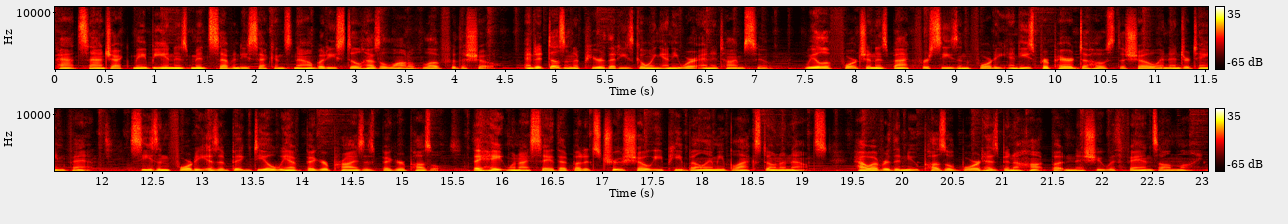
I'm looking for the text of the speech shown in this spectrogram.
Pat Sajak may be in his mid 70 seconds now, but he still has a lot of love for the show, and it doesn't appear that he's going anywhere anytime soon. Wheel of Fortune is back for season 40 and he's prepared to host the show and entertain fans. Season 40 is a big deal. We have bigger prizes, bigger puzzles. They hate when I say that, but it's true, show EP Bellamie Blackstone announced. However, the new puzzle board has been a hot button issue with fans online.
